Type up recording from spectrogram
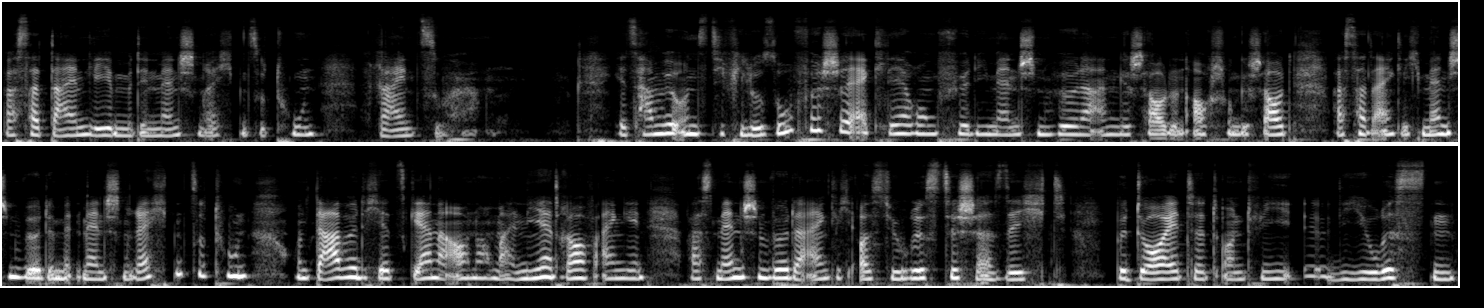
was hat dein Leben mit den Menschenrechten zu tun, reinzuhören. Jetzt haben wir uns die philosophische Erklärung für die Menschenwürde angeschaut und auch schon geschaut, was hat eigentlich Menschenwürde mit Menschenrechten zu tun. Und da würde ich jetzt gerne auch noch mal näher drauf eingehen, was Menschenwürde eigentlich aus juristischer Sicht bedeutet und wie die Juristen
